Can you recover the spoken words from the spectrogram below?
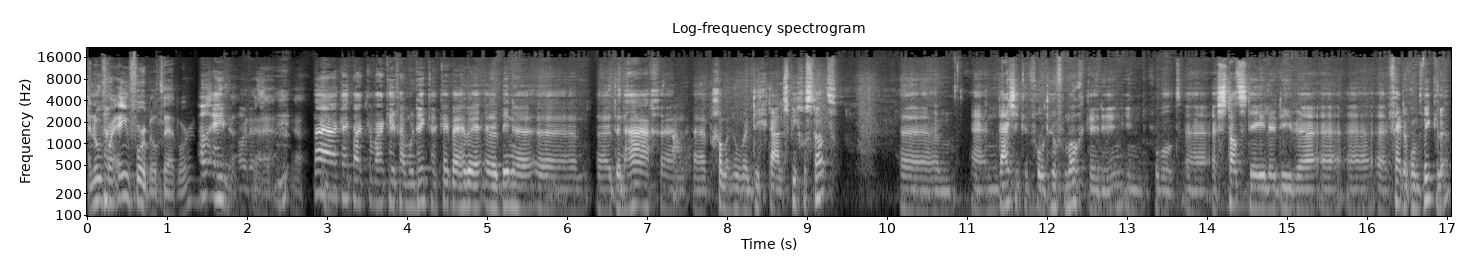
en hoef maar één voorbeeld te hebben hoor. Oh, één. Oh, dat is, Ja, ja. Nou ja, kijk, waar, ik- waar ik even aan moet denken. Kijk, wij hebben eh, binnen eh, eh, Den Haag een eh, programma noemen we Digitale Spiegelstad. Ehm, en daar zie ik bijvoorbeeld heel veel mogelijkheden in. In bijvoorbeeld eh, stadsdelen die we eh, eh, eh, verder ontwikkelen.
